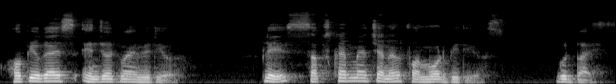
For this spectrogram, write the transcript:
Hope you guys enjoyed my video. Please subscribe my channel for more videos. Goodbye.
